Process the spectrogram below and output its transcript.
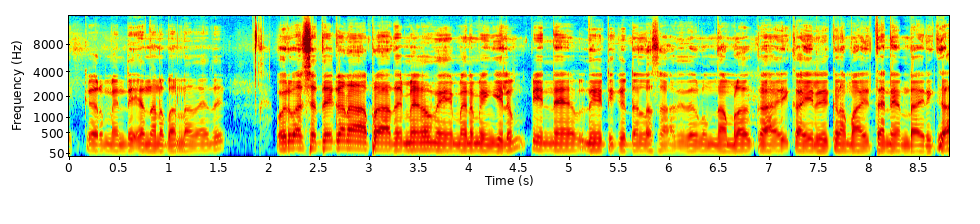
requirement എന്നാണ് പറഞ്ഞത് അതായത് ഒരു വർഷത്തേക്കാണ് പ്രാഥമിക നിയമനമെങ്കിലും പിന്നെ നീട്ടിക്കിട്ടാനുള്ള സാധ്യതകളും നമ്മൾ കയ്യിലിരിക്കണമായി തന്നെ ഉണ്ടായിരിക്കുക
